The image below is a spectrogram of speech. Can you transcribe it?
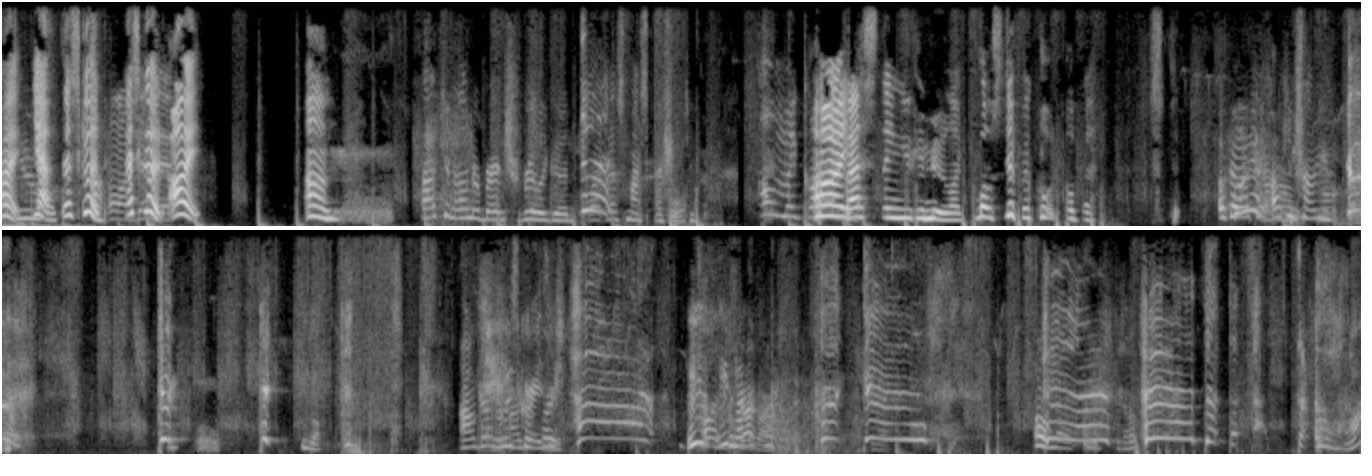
All right. You- Yeah, that's good. Uh-oh, That's good. it. All right. Um. I can underbench really good. Like, that's my specialty. Oh my All right. Best thing you can do, like most difficult or best. Okay, I can, I can show you. I'll go. Who's I'll go crazy? first. Who's, Oh, who's can I go first? Oh no. I messed it up. What?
